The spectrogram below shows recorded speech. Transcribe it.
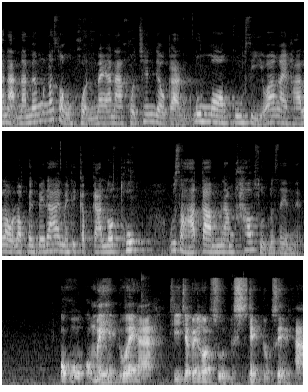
ขนาดนั้นแม้มันก็ส่งผลในอนาคตเช่นเดียวกัน มุมมองกรุงศรีว่าไงคะเราเราเป็นไปได้ไหมที่กับการลดทุกอุตสาหกรรมนำเข้าศูนย์เปอร์เซ็นต์เนี่ย โอ้โหผมไม่เห็นด้วยนะ ที่จะไปลดศูนย์เปอร์เซ็นต์ทุกสินค้า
